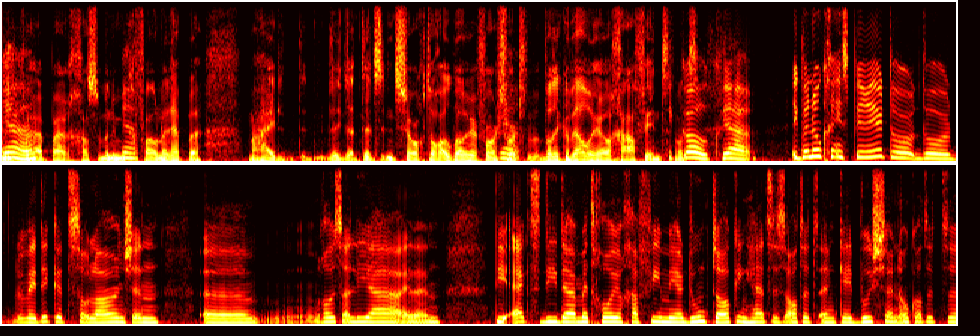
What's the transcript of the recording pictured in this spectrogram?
Ja. Een, paar, paar, gasten met een microfoon rappen. Maar hij dat, dat, zorgt toch ook wel weer voor een soort... Wat ik er wel weer heel gaaf vind. Ik ook, ja. Ik ben ook geïnspireerd door, door weet ik het, Solange en Rosalia en die acts die daar met choreografie meer doen. Talking Heads is altijd en Kate Bush zijn ook altijd. eh,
